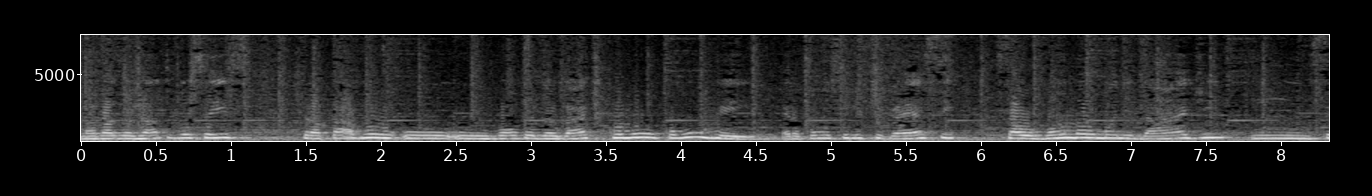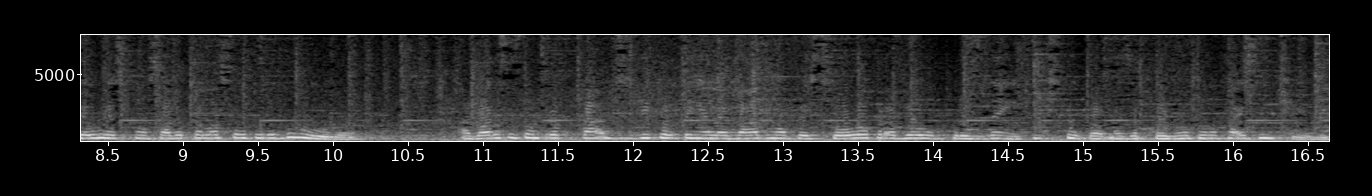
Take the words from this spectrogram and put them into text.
Na Vaza Jato, vocês tratavam o, o Walter Delgatti como, como um rei. Era como se ele tivesse salvando a humanidade em ser o responsável pela soltura do Lula. Agora vocês estão preocupados de que eu tenha levado uma pessoa para ver o presidente? Desculpa, mas a pergunta não faz sentido.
